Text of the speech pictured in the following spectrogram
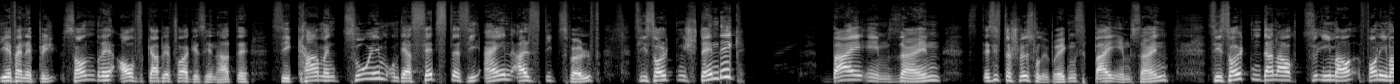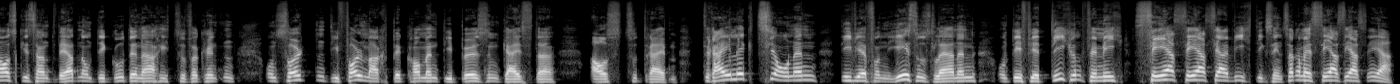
die auf eine besondere Aufgabe vorgesehen hatte. Sie kamen zu ihm und er setzte sie ein als die Zwölf. Sie sollten ständig bei ihm sein. Das ist der Schlüssel übrigens, bei ihm sein. Sie sollten dann auch zu ihm, von ihm ausgesandt werden, um die gute Nachricht zu verkünden und sollten die Vollmacht bekommen, die bösen Geister auszutreiben. Drei Lektionen, die wir von Jesus lernen und die für dich und für mich sehr, sehr, sehr wichtig sind. Sag mal sehr, sehr, sehr.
